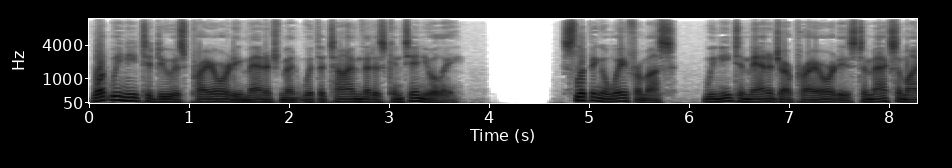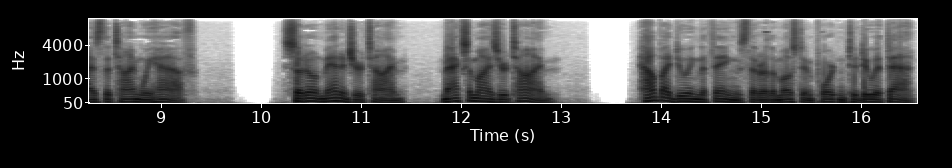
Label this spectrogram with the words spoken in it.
What we need to do is priority management with the time that is continually slipping away from us, we need to manage our priorities to maximize the time we have. So don't manage your time, maximize your time. How by doing the things that are the most important to do at that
